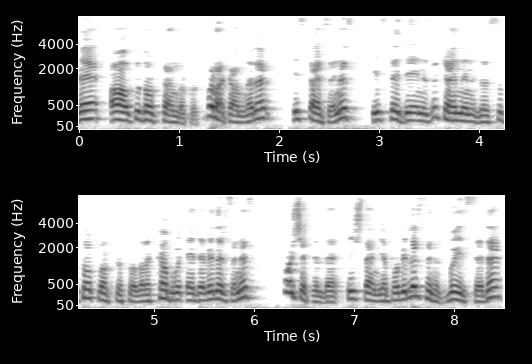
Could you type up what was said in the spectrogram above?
ve 6.99. Bu rakamları isterseniz istediğinizi kendinize stop noktası olarak kabul edebilirsiniz. Bu şekilde işlem yapabilirsiniz bu hissede.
